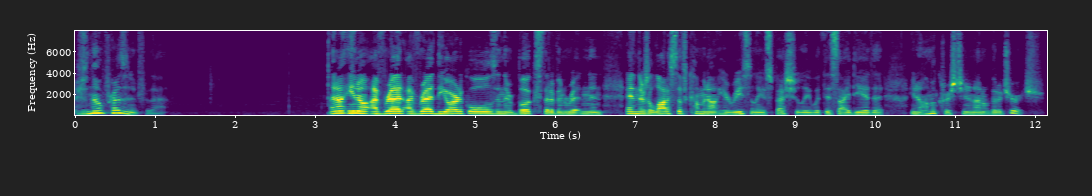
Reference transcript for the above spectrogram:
There's no precedent for that. And I, you know, I've read, I've read the articles and their books that have been written, and, and there's a lot of stuff coming out here recently, especially with this idea that, you know, I'm a Christian and I don't go to church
